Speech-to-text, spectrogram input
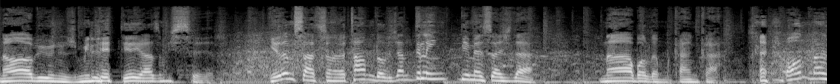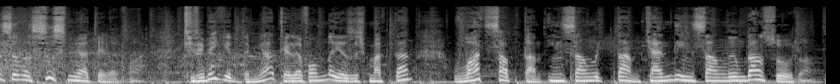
ne yapıyorsunuz millet diye yazmış sığır. Yarım saat sonra tam dalacaksın dling bir mesaj daha. Ne yapalım kanka? Ondan sonra susmuyor telefon. Tribe girdim ya telefonda yazışmaktan, Whatsapp'tan, insanlıktan, kendi insanlığımdan soğudum.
